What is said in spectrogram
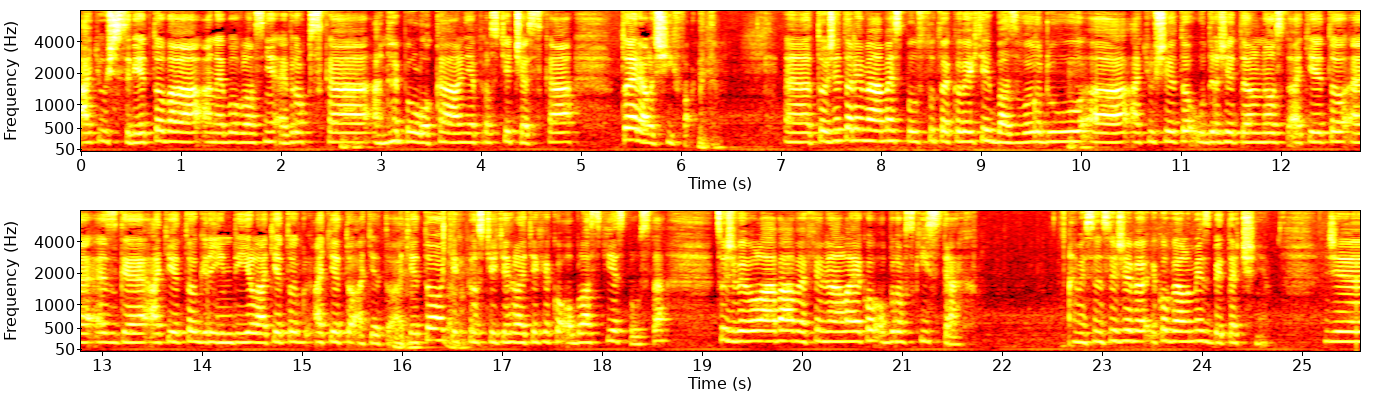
ať už světová, anebo vlastně evropská, anebo lokálně prostě česká, to je další fakt. To, že tady máme spoustu takových těch buzzwordů, a ať už je to udržitelnost, ať je to ESG, ať je to Green Deal, ať je to, ať je to, ať je to, ať je to, těch prostě těchto těch jako oblastí je spousta, což vyvolává ve finále jako obrovský strach. Myslím si, že jako velmi zbytečně. Že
